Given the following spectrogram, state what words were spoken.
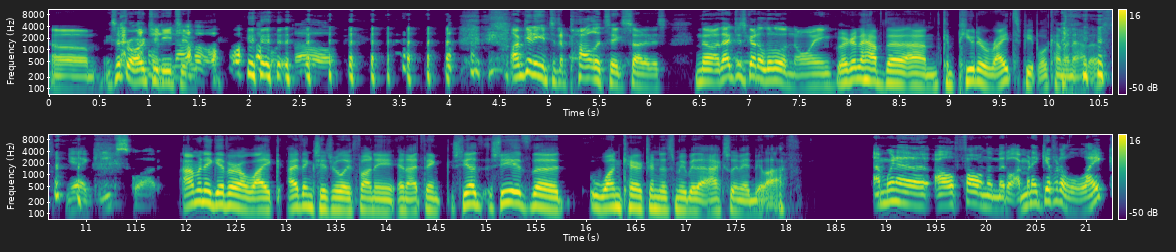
Um, except for R two D two. I'm getting into the politics side of this. No, that just got a little annoying. We're gonna have the um, computer rights people coming at us. yeah, Geek Squad. I'm gonna give her a like. I think she's really funny, and I think she has she is the one character in this movie that actually made me laugh. I'm gonna I'll fall in the middle. I'm gonna give it a like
